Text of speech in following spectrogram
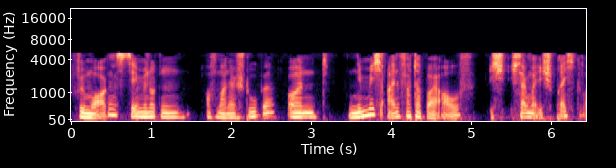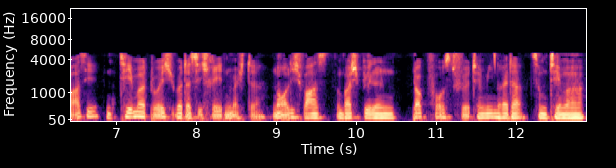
früh morgens zehn Minuten auf meiner Stube und nehme mich einfach dabei auf, ich, ich sag mal, ich spreche quasi ein Thema durch, über das ich reden möchte. Neulich war es zum Beispiel ein Blogpost für Terminretter zum Thema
